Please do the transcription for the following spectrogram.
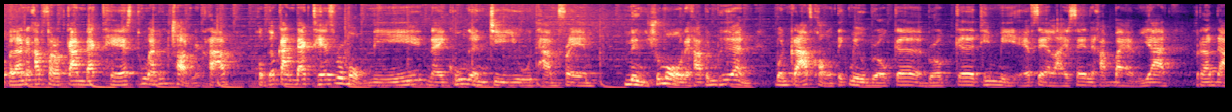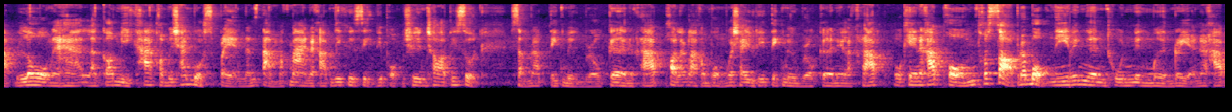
บไปแล้วนะครับสำหรับการ back test ทุกมาทุกช็อตนะครับ ผมต้องการ back test ระบบนี้ในคู่เงิน GU time frame 1 ชั่วโมงนะครับเพื่อนๆ บนกราฟของ Tickmill Broker Broker ที่มี FCA license นะครับใบอนุญาตระดับโลกนะฮะ แล้วก็มีค่า commission บวก spread นั้นต่ำมากๆนะครับ นี่คือสิ่งที่ผมชื่นชอบที่สุดสำหรับ Tickmill Broker นะครับ พอหลักๆของผมก็ใช้อยู่ที่ Tickmill Broker นี่แหละครับ โอเคนะครับ ผมทดสอบระบบนี้ด้วยเงินทุน 10,000 เหรียญนะครับ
